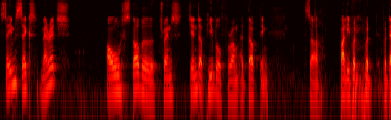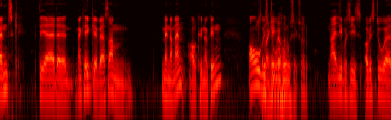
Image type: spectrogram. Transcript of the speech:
same-sex marriage og stoppet transgender people from adopting. Så bare lige på, på, på dansk, det er, at øh, man kan ikke være sammen mand og mand og kvinde og kvinde. Og Så man kan ikke være homoseksuel. Nej, lige præcis. Og hvis du er,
